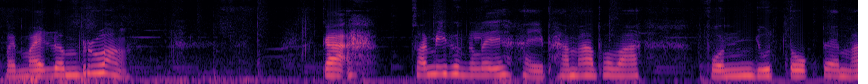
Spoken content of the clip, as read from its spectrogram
ใบไม้เริ่มร่วง กะสามีเพิ่งก็เลยให้พามาเพราะว่าฝนหยุดตกได้มา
